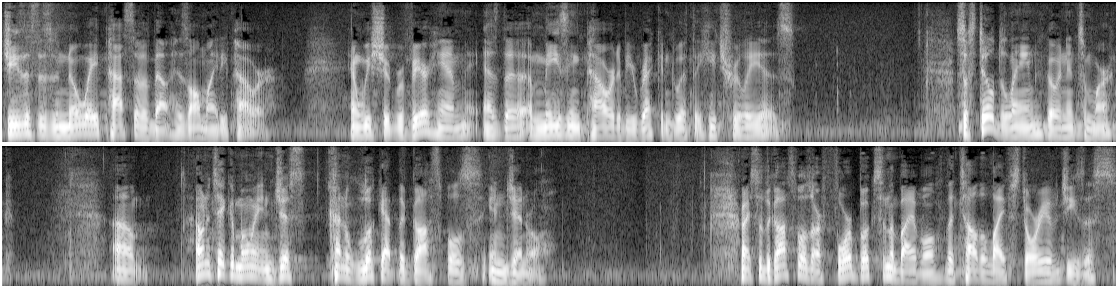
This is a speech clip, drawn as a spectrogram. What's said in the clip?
Jesus is in no way passive about his almighty power and we should revere him as the amazing power to be reckoned with that he truly is. So, still Delane, going into Mark, um, I want to take a moment and just kind of look at the Gospels in general. Right, so the Gospels are four books in the Bible that tell the life story of Jesus,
